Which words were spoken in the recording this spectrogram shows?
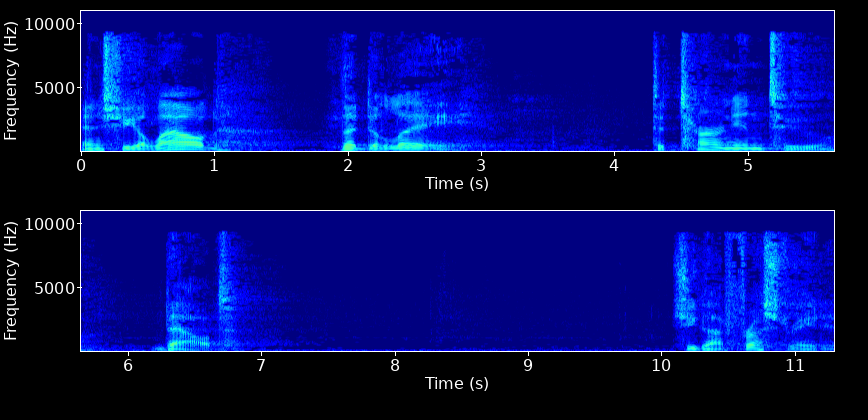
And she allowed the delay to turn into doubt. She got frustrated.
